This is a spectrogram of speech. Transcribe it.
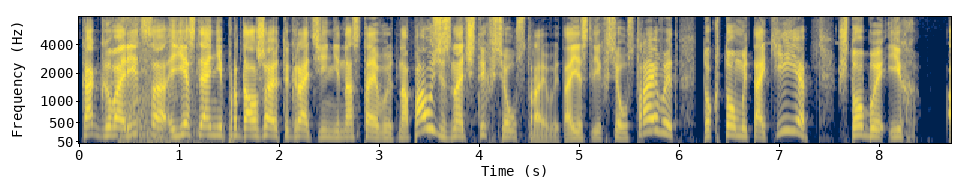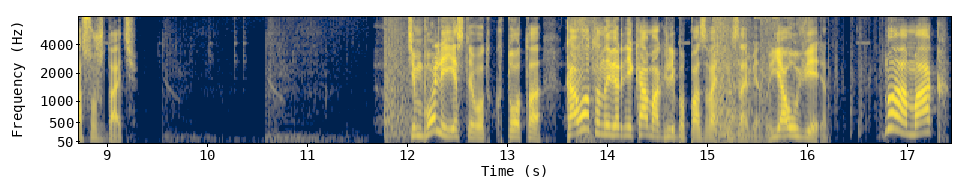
как говорится, если они продолжают играть и не настаивают на паузе, значит их все устраивает. А если их все устраивает, то кто мы такие, чтобы их осуждать? Тем более, если вот кто-то... Кого-то наверняка могли бы позвать на замену, я уверен. Ну, а маг,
